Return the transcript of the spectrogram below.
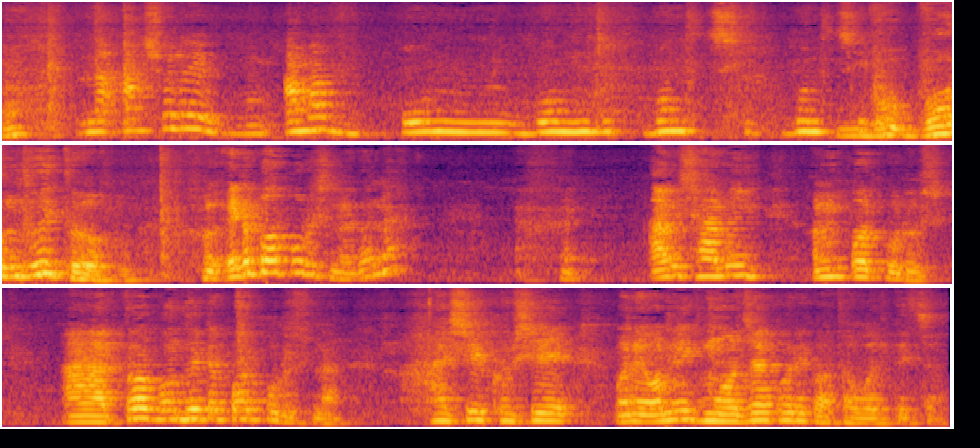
হ্যাঁ? না আসলে আমার বোন- বন্ধু বন্ধু বন্ধু বন্ধুই তো। এটা পরপুরুষ না তাই না? আমি স্বামী আমি পরপুরুষ। আর তোর বন্ধু এটা পরপুরুষ না। হাসি খুশি মানে অনেক মজা করে কথা বলতে চাও।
